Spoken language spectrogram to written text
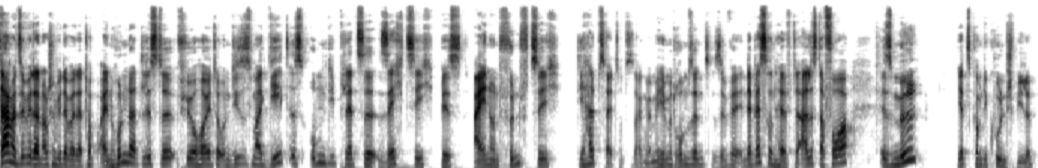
Damit sind wir dann auch schon wieder bei der Top 100 Liste für heute und dieses Mal geht es um die Plätze 60 bis 51, die Halbzeit sozusagen. Wenn wir hier mit rum sind, sind wir in der besseren Hälfte. Alles davor ist Müll. Jetzt kommen die coolen Spiele.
